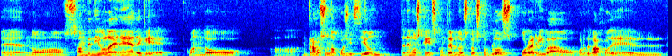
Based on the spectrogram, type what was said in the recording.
eh, nos han venido la idea de que cuando ah, entramos en una posición tenemos que esconder nuestro stop loss por arriba o por debajo del,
